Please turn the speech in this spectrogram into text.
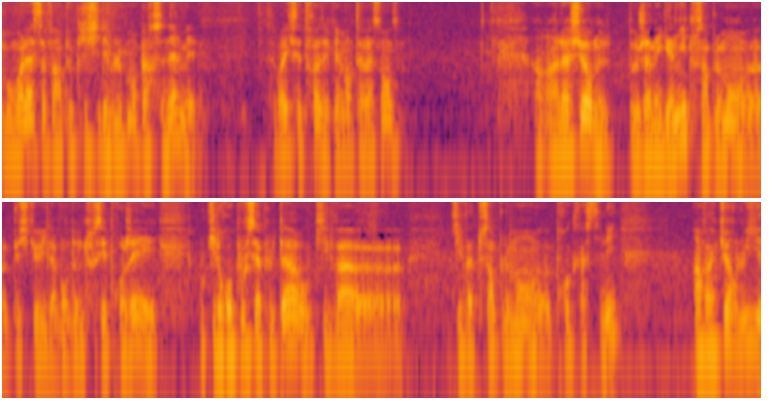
bon voilà, ça fait un peu cliché développement personnel, mais c'est vrai que cette phrase est quand même intéressante. Un, lâcheur ne peut jamais gagner tout simplement puisqu'il abandonne tous ses projets ou qu'il repousse à plus tard ou qu'il va, qu'il va tout simplement procrastiner. Un vainqueur, lui,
